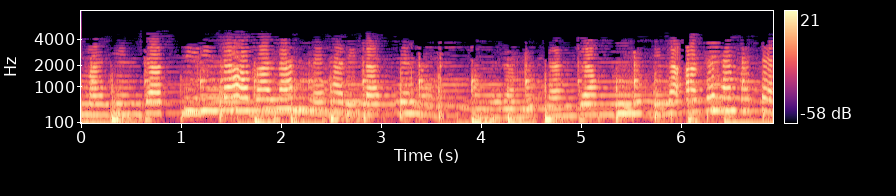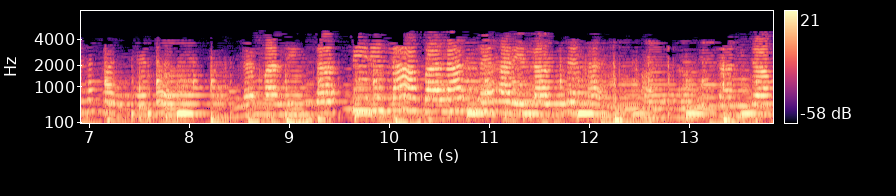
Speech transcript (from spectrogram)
මගින් ගස්තිරිලා බලන්න හරි ලස්සනයි. අමරම් සංගම් දිලා අද හැමතැන හරි මලින් ගස්තිරිලා බලන්න හරි ලස්සනයි. අමරම් සංගම්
